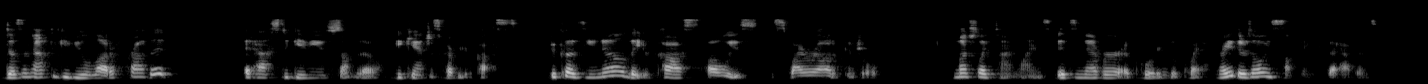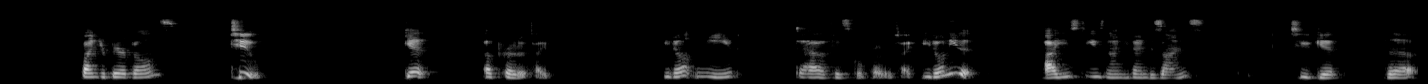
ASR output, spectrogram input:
It doesn't have to give you a lot of profit. It has to give you some, though. It can't just cover your costs because you know that your costs always spiral out of control. Much like timelines, it's never according to plan, right? There's always something that happens. Find your bare bones. Two, get a prototype. You don't need to have a physical prototype. You don't need it. I used to use 99 Designs to get the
